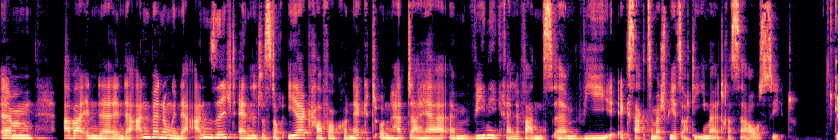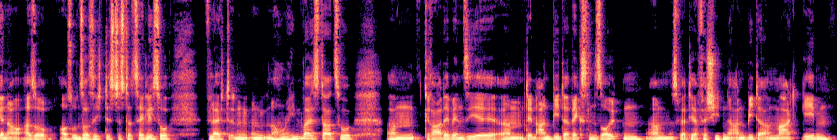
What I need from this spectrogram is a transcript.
Ähm, aber in der, in der Anwendung, in der Ansicht ähnelt es doch eher KV Connect und hat daher ähm, wenig Relevanz, ähm, wie exakt zum Beispiel jetzt auch die E-Mail-Adresse aussieht. Genau, also aus unserer Sicht ist es tatsächlich so. Vielleicht ein, ein, noch ein Hinweis dazu. Ähm, gerade wenn Sie ähm, den Anbieter wechseln sollten, ähm, es wird ja verschiedene Anbieter am Markt geben.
